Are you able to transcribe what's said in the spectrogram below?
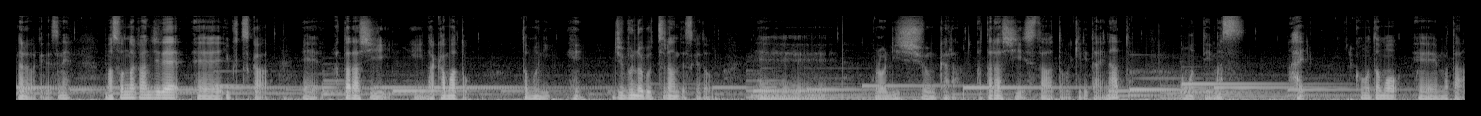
なるわけですね。まあ、そんな感じで、えー、いくつか、えー、新しい仲間と共に自分のグッズなんですけど、えー、この立春から新しいスタートを切りたいなと思っていますはい。今後とも、えー、また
